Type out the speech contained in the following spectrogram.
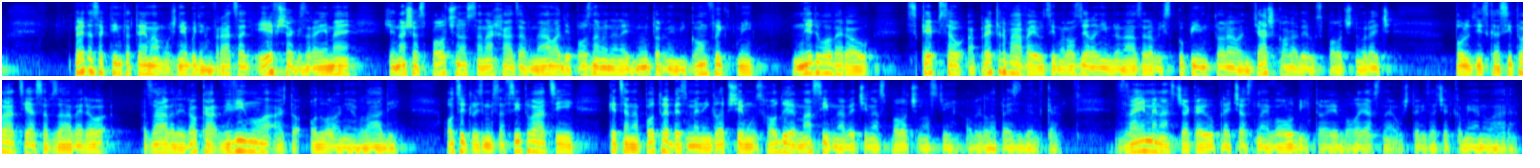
Preto sa k týmto témam už nebudem vrácať. Je však zrejme, že naša spoločnosť sa nachádza v nálade poznamenanej vnútornými konfliktmi, nedôverou, skepsou a pretrvávajúcim rozdelením do názorových skupín, ktoré len ťažko hľadajú spoločnú reč. Politická situácia sa v závere, závere roka vyvinula až do odvolania vlády. Ocitli sme sa v situácii, keď sa na potrebe zmeny k lepšiemu zhoduje masívna väčšina spoločnosti, hovorila prezidentka. Zrejme nás čakajú predčasné voľby, to je bolo jasné už tedy začiatkom januára.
